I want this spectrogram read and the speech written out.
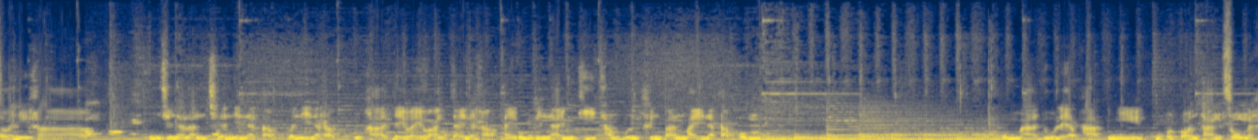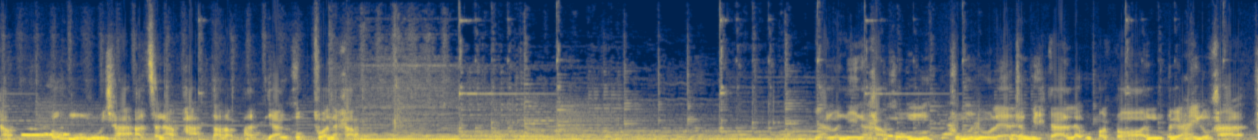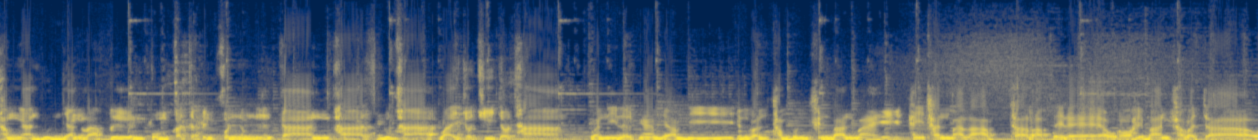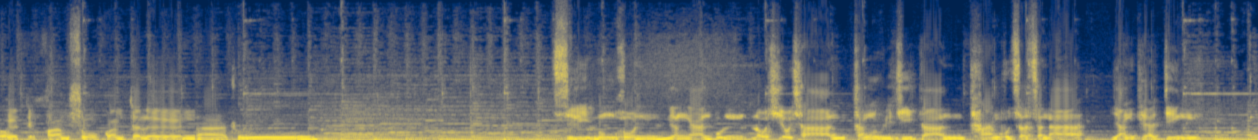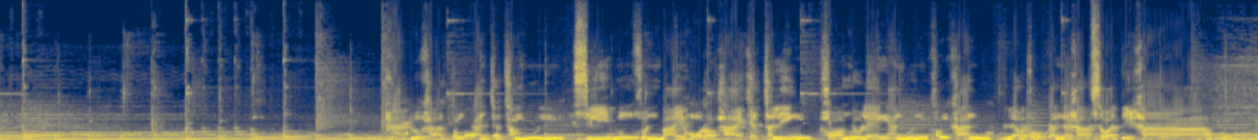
สวัสดีครับ ผมชื่อนรันเชื้อนินนะครับ วันนี้นะครับลูกค้าได้ไว้วางใจนะครับ ให้ผมเป็นนายวิธีทำบุญขึ้นบ้านใหม่นะครับ ผม ผมมาดูแลพระมีอุปกรณ์ทางสงฆ์นะครับโต๊ะหมู่บูชาอัสนะพระตรปัดอย่างครบถ้วนนะครับานวันนี้นะครับผมผมดูแลทั้งบริการและอุปกรณ์ เพื่อให้ลูกค้าทำงานบุญอย่างราบรื่น ผมก็จะเป็นคนดำเนินการพาลูกค้าไหว้เจ้าที่เจ้าทางวันนี้เลิกงามยามดี เป็นวันทำบุญขึ้นบ้านใหม่ ให้ท่านมารับ ถ้ารับไปแล้ว ขอให้บ้านข้าพเจ้า เกิดแต่ความโศกความเจริญสาธุสิริมงคลเรื่องงานบุญเราเชี่ยวชาญ ทั้งวิธีการทางพุทธศาสนาอย่างแท้จริง หากลูกค้าต้องการจะทำบุญ สิริมงคลบายโหระพาแคทเทอริงพร้อมดูแลงานบุญของท่าน แล้วพบกันนะครับ สวัสดีครับ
